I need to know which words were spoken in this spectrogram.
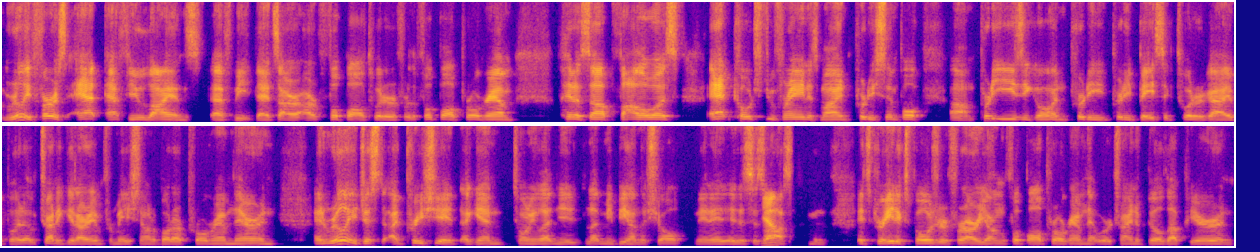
really first at FU Lions FB. That's our, our football Twitter for the football program. Hit us up, follow us. at Coach Dufresne is mine. Pretty simple, um, pretty easy going, pretty pretty basic Twitter guy. But I try to get our information out about our program there, and and really just I appreciate again Tony letting you let me be on the show. I mean, it, it, this is yeah. awesome, and it's great exposure for our young football program that we're trying to build up here, and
